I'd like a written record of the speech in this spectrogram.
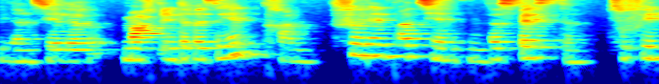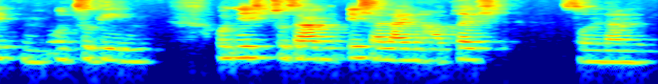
finanzielle Machtinteresse hinten dran. Für den Patienten das Beste zu finden und zu geben. Und nicht zu sagen, ich alleine habe recht, sondern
